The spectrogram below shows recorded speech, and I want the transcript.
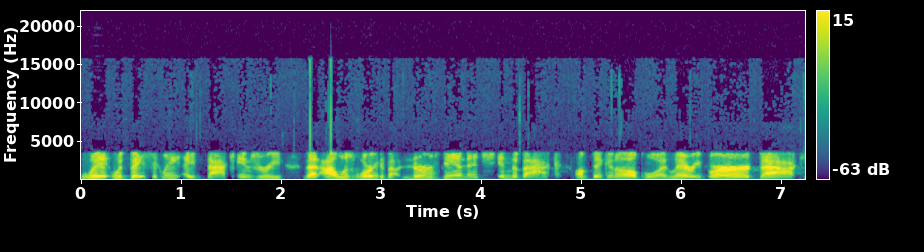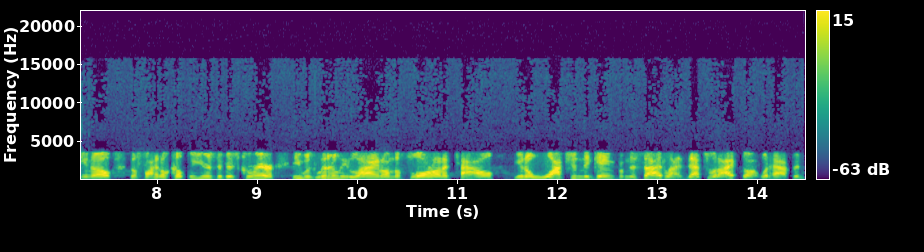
with with basically a back injury that I was worried about. Nerve damage in the back. I'm thinking, oh boy, Larry Bird back. You know, the final couple years of his career, he was literally lying on the floor on a towel, you know, watching the game from the sidelines. That's what I thought would happen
